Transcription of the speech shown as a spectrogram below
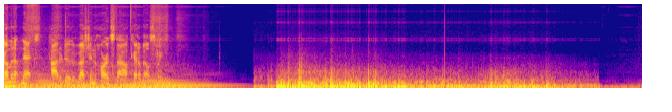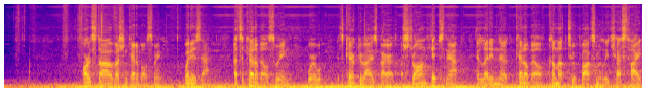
Coming up next, how to do the Russian hardstyle kettlebell swing. Hardstyle Russian kettlebell swing. What is that? That's a kettlebell swing where it's characterized by a, a strong hip snap and letting the kettlebell come up to approximately chest height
